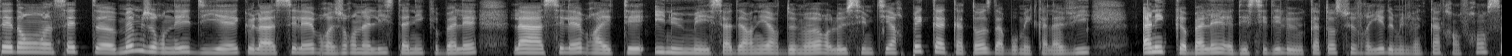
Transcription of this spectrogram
C'est dans cette euh, même journée d'hier que la célèbre journaliste Annick Ballet, la célèbre, a été inhumée. Sa dernière demeure, le cimetière PK14 d'Abomey-Calavi. Annick Ballet est décédée le 14 février 2024 en France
